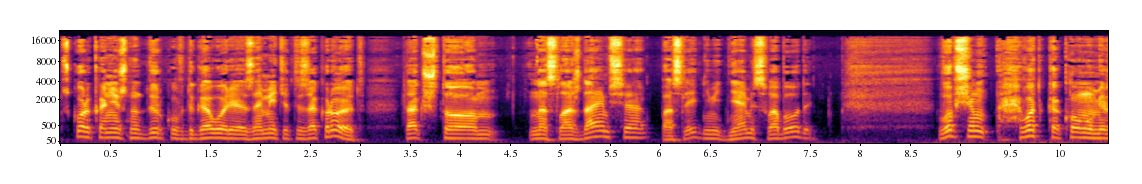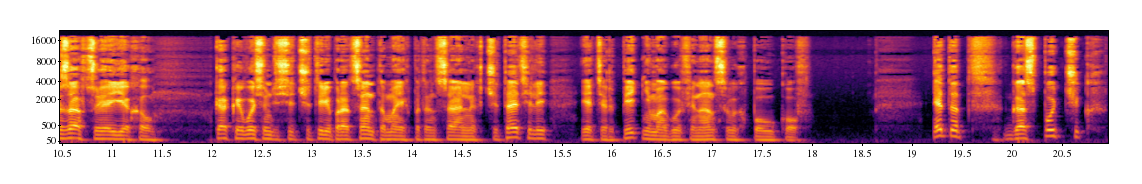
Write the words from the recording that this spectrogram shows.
Скоро, конечно, дырку в договоре заметят и закроют, так что наслаждаемся последними днями свободы. В общем, вот к какому мерзавцу я ехал. Как и 84% моих потенциальных читателей, я терпеть не могу финансовых пауков. Этот господчик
